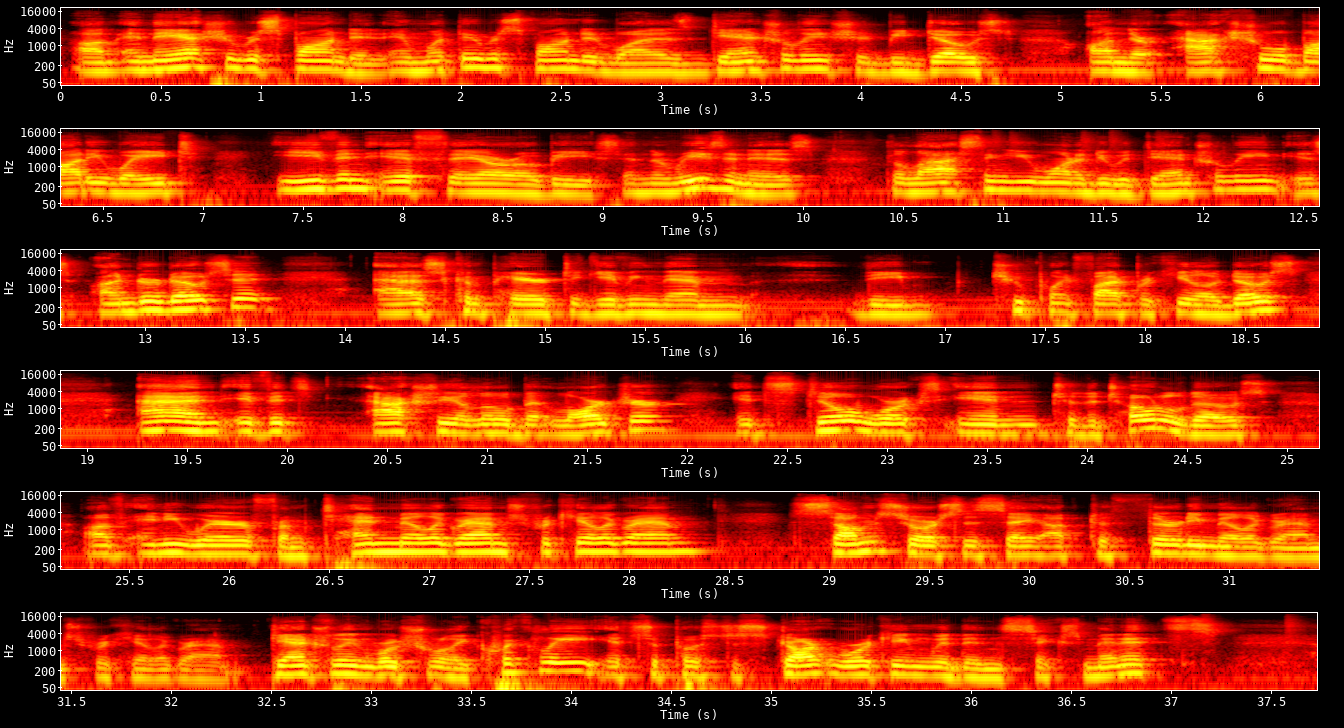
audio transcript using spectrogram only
Um, and they actually responded. And what they responded was dantrolene should be dosed on their actual body weight even if they are obese. And the reason is the last thing you want to do with dantrolene is underdose it as compared to giving them the 2.5 per kilo dose. And if it's actually a little bit larger, it still works into the total dose of anywhere from 10 milligrams per kilogram. Some sources say up to 30 milligrams per kilogram. Dantrolene works really quickly. It's supposed to start working within six minutes.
